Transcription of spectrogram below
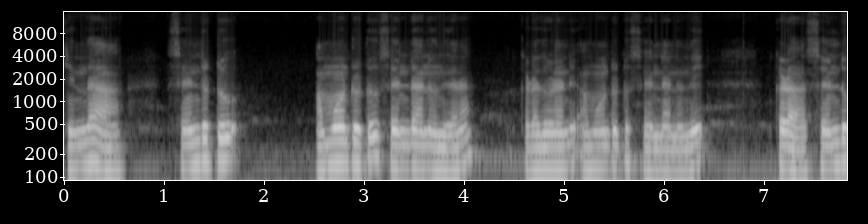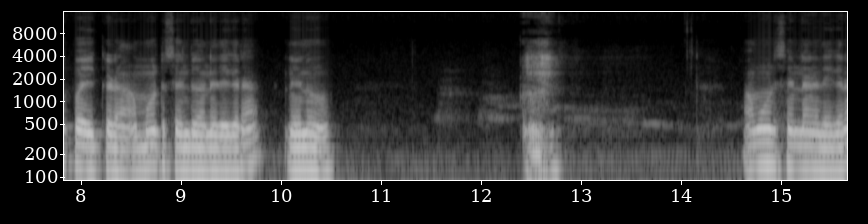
కింద send to amount to send అని ఉంది కదా. ఇక్కడ చూడండి అమౌంట్ టు సెండ్ అని ఉంది. ఇక్కడ సెండ్ పై ఇక్కడ అమౌంట్ సెండ్ అనే దగ్గర నేను అమౌంట్ సెండ్ అనే దగ్గర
